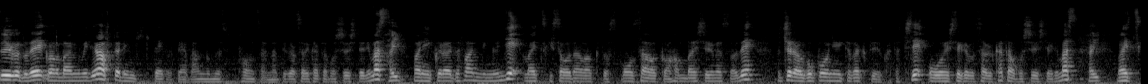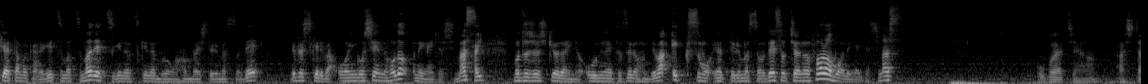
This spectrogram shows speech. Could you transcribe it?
ということでこの番組では2人に聞きたいことや番組のスポンサーになってくださる方を募集しております、はい。ファニークラウドファンディングで毎月相談枠とスポンサー枠を販売しておりますのでそちらをご購入いただくという形で応援してくださる方を募集しております。はい。毎月頭から月末まで次の月の分を販売しておりますのでよろしければ応援ご支援のほどお願いいたします、はい。元女子兄弟のオールナイトゼロ本では X もやっておりますのでそちらのフォローもお願いいたします。おばあちゃん明日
